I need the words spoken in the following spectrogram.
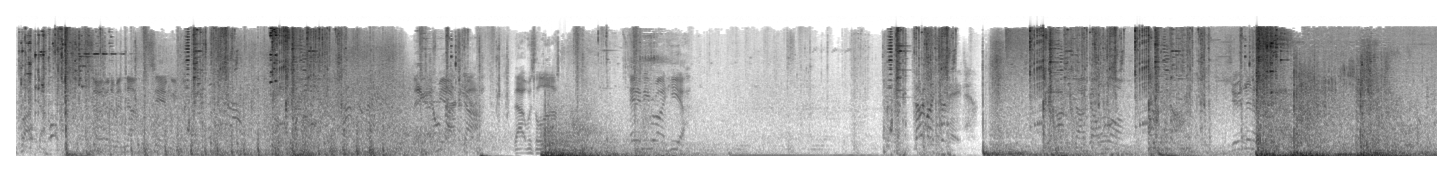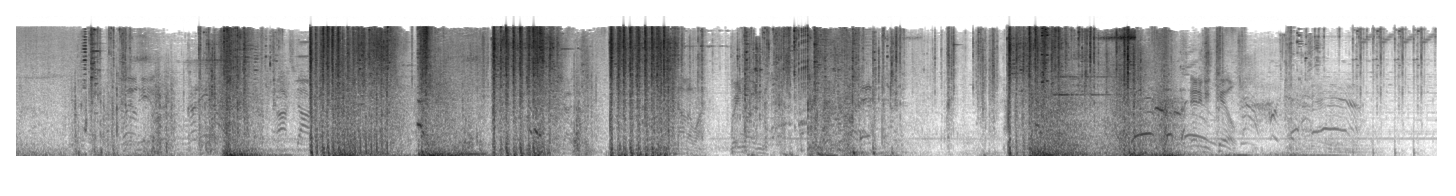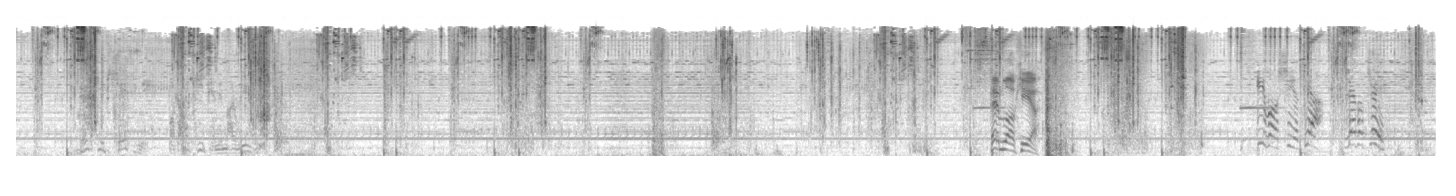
Knuckle cluster. Serving him a knuckle sandwich. There goes me Arc Star. That was the last. Enemy right here. Thermite grenade. Arc Star going long. Shooting him in my rear view. Hemlok here. Evo shield here. Level 3.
